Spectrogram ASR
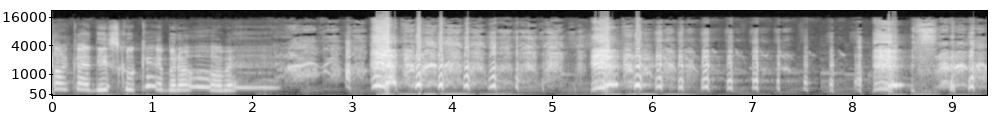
toca-disco quebrou, meu.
